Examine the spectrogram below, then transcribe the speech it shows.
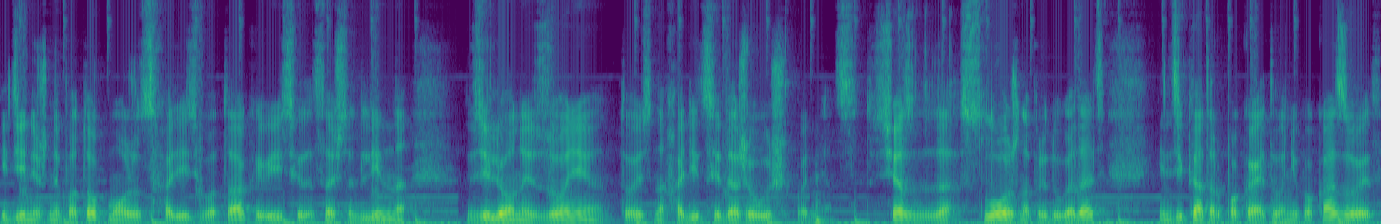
и денежный поток может сходить вот так, и видите, достаточно длинно в зеленой зоне, то есть находиться и даже выше подняться. Сейчас да, сложно предугадать, индикатор пока этого не показывает,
